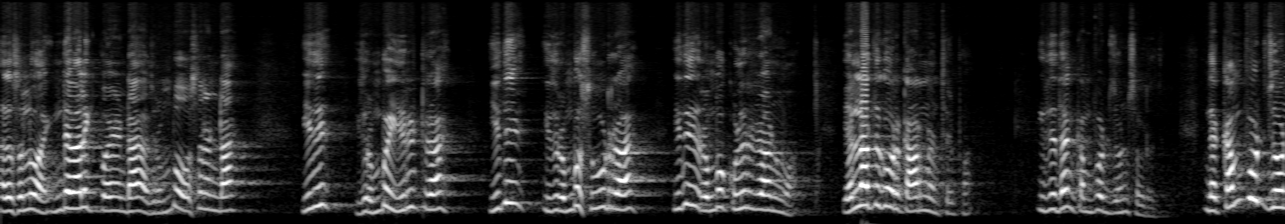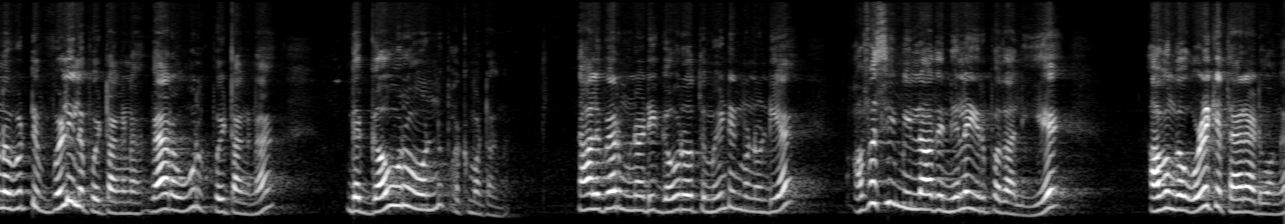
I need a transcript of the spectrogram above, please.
அதை சொல்லுவான் இந்த வேலைக்கு போயேன்டா அது ரொம்ப ஒசரண்டா இது இது ரொம்ப இருட்டுறா. இது இது ரொம்ப சூடுறா. இது ரொம்ப குளிர்றான்னுவான் எல்லாத்துக்கும் ஒரு காரணம் வச்சுருப்பான். இதுதான் கம்ஃபர்ட் ஜோன் சொல்கிறது இந்த கம்ஃபர்ட் ஜோனை விட்டு வெளியில் போயிட்டாங்கன்னா வேறு ஊருக்கு போயிட்டாங்கன்னா இந்த கௌரவம்னு பார்க்க மாட்டாங்க. நாலு பேர் முன்னாடி கௌரவத்தை மெயின்டைன் பண்ண வேண்டிய அவசியம் இல்லாத நிலை இருப்பதாலேயே அவங்க உழைக்க தயாராகிடுவாங்க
